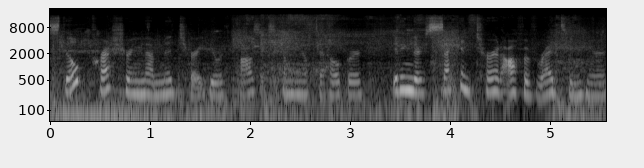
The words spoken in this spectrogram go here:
Still pressuring that mid turret here with Kha'Zix coming up to help her, getting their second turret off of red team here.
